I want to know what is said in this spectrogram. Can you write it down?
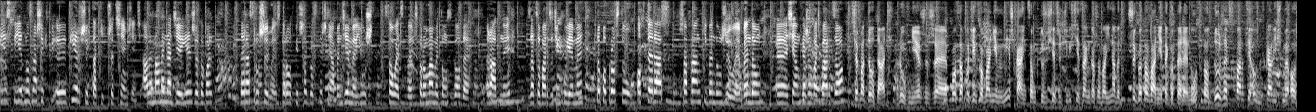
Jest jedno z naszych e, pierwszych takich przedsięwzięć, ale mamy nadzieję, że do, teraz ruszymy. Skoro od 1 stycznia będziemy już sołectwem, skoro mamy tą zgodę radnych, za co bardzo dziękujemy, to po prostu od teraz szafranki będą żyły, będą e, się angażować bardzo. Trzeba dodać również, że poza podziękowaniem mieszkańcom, którzy się rzeczywiście zaangażowali nawet w przygotowanie tego terenu, to duże wsparcie uzyskaliśmy od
